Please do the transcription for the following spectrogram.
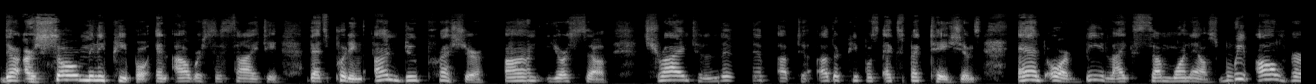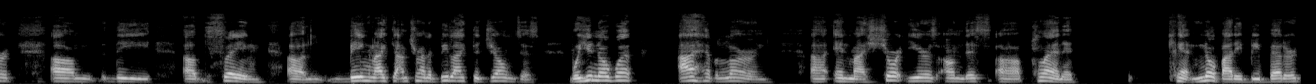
There are so many people in our society that's putting undue pressure on yourself, trying to live up to other people's expectations and or be like someone else. We've all heard um, the, uh, the saying, uh, being like, the, I'm trying to be like the Joneses. Well, you know what? I have learned uh, in my short years on this uh, planet, can't nobody be better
